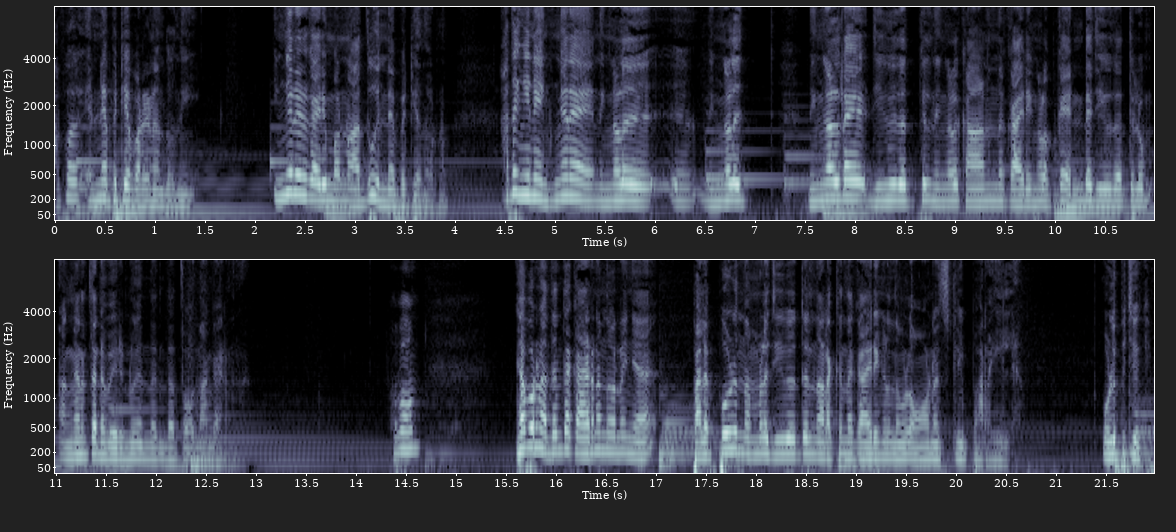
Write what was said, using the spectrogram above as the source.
അപ്പോൾ എന്നെ പറ്റിയാണ് പറയണമെന്ന് തോന്നി. ഇങ്ങനെ ഒരു കാര്യം പറഞ്ഞു അതും എന്നെ പറ്റിയെന്ന് പറഞ്ഞു. അതെങ്ങനെ? ഇങ്ങനെ നിങ്ങൾ നിങ്ങൾ നിങ്ങളുടെ ജീവിതത്തിൽ നിങ്ങൾ കാണുന്ന കാര്യങ്ങളൊക്കെ എന്റെ ജീവിതത്തിലും അങ്ങനെ തന്നെ വരുന്നു എന്നെന്താ തോന്നാൻ കാരണം? അപ്പം ഞാൻ പറഞ്ഞു അതെന്താ കാരണം? എന്ന് പറഞ്ഞു കഴിഞ്ഞാൽ പലപ്പോഴും നമ്മളെ ജീവിതത്തിൽ നടക്കുന്ന കാര്യങ്ങൾ നമ്മൾ ഓണസ്റ്റ്ലി പറയില്ല. ഒളിപ്പിച്ച് വയ്ക്കും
